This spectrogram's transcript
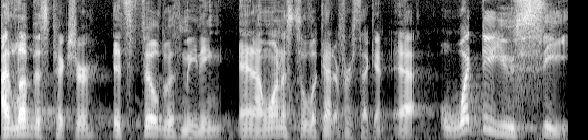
I love this picture. It's filled with meaning, and I want us to look at it for a second. Uh, what do you see?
